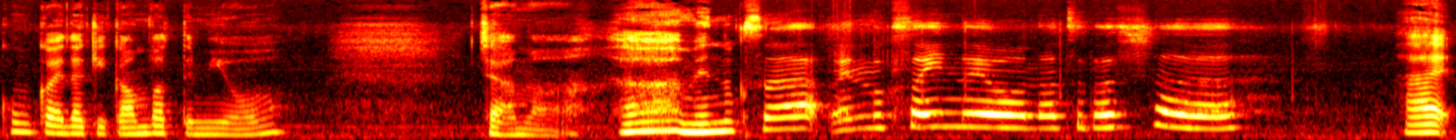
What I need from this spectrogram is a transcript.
今回だけ頑張ってみよう。じゃあまあ。あーめんどくさめんどくさいんだよ。夏だしさ。はい。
